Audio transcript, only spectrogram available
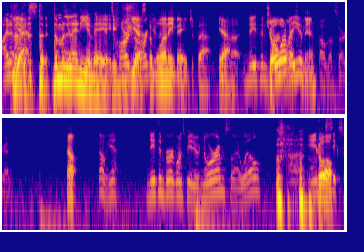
I don't. Yes. The, the Millennium Age. It's hard to yes, the argue that. Millennium Age of that. Yeah. Uh, Nathan. Joel, Berg what about you, me- man? Oh, go. Sorry, go ahead. No. Oh yeah. Nathan Berg wants me to ignore him, so I will. Uh, Andy Cool. six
